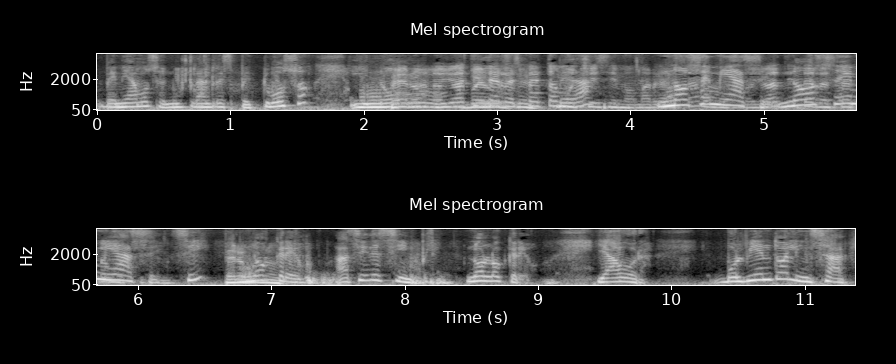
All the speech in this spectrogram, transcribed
veníamos en un plan respetuoso y no... Pero, yo a ti te respeto muchísimo, Margarita. No se me hace, no se me hace, ¿sí? Pero no creo, así de simple, no lo creo. Y ahora, volviendo al INSABI,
